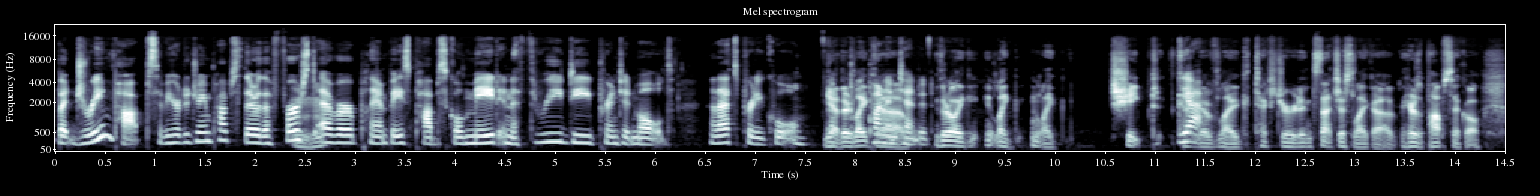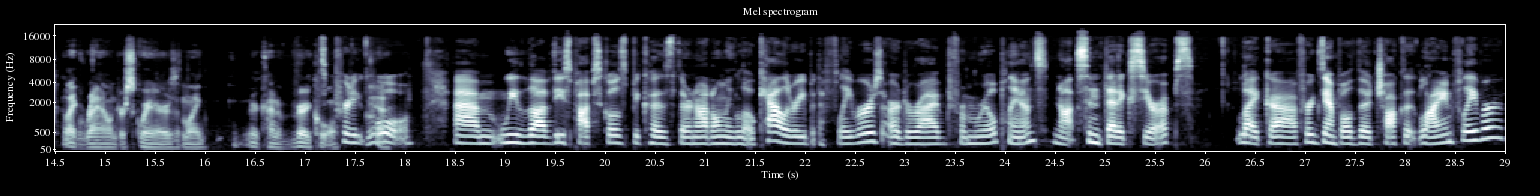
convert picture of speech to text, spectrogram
But Dream Pops, have you heard of Dream Pops? They're the 1st ever plant based popsicle made in a 3D printed mold. Now that's pretty cool. Yeah, they're like Pun uh, intended. They're like like like shaped, kind Yeah. of like textured. And it's not just like a here's a popsicle, like round or squares, and like they're kind of very cool. Pretty Yeah. cool. Um, we love these popsicles because they're not only low calorie, but the flavors are derived from real plants, not synthetic syrups. Like, uh, for example, the chocolate lion flavor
